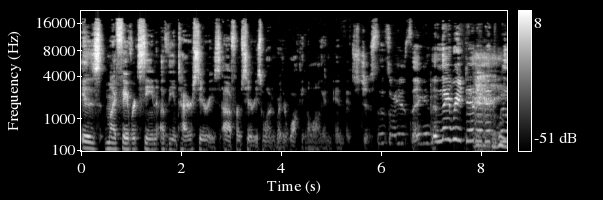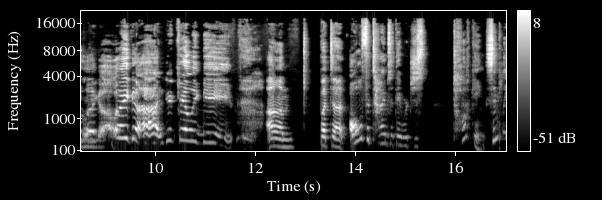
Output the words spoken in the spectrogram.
is my favorite scene of the entire series, uh, from series one, where they're walking along and, and it's just the sweetest thing. And then they redid it and it was like, oh my god, you're killing me. Um, but, uh, all of the times that they were just talking, simply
